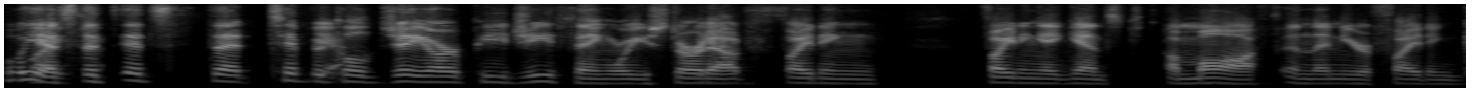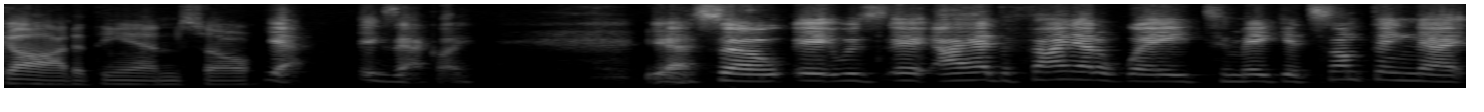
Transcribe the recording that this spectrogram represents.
Well, yeah, it's that it's that typical JRPG thing where you start Yeah. out fighting fighting against a moth and then you're fighting God at the end. So Yeah, exactly. Yeah, so it was. It, I had to find out a way to make it something that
